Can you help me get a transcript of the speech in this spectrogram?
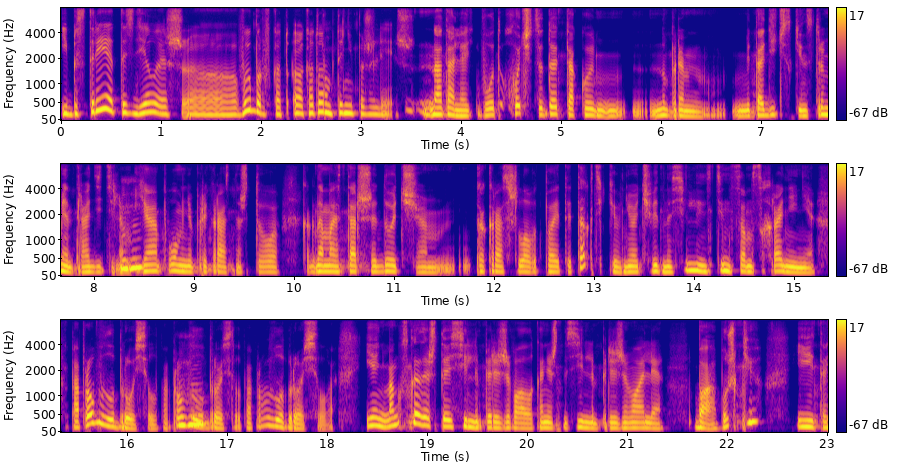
и быстрее ты сделаешь э, выбор, о котором ты не пожалеешь. Наталья, вот хочется дать такой, ну, прям методический инструмент родителям. Угу. Я помню прекрасно, что когда моя старшая дочь эм, как раз шла вот по этой тактике, у нее, очевидно, сильный инстинкт самосохранения. Попробовала, бросила, попробовала, угу. бросила, попробовала, бросила. я не могу сказать, что я сильно переживала. Конечно, сильно переживали бабушки и такие,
